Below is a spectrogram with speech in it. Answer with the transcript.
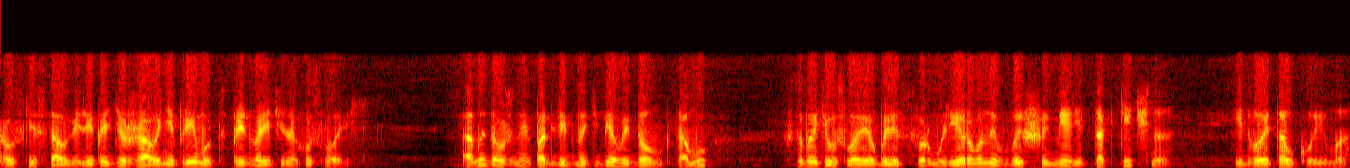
Русские, став великой державой, не примут предварительных условий. А мы должны подвигнуть Белый дом к тому, чтобы эти условия были сформулированы в высшей мере тактично и двоетолкуемо.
